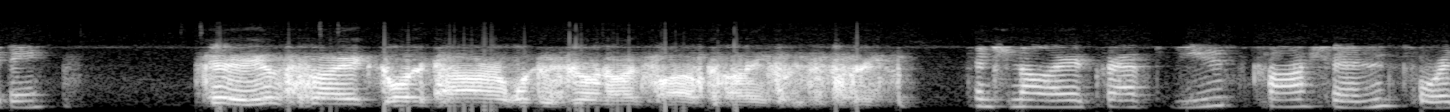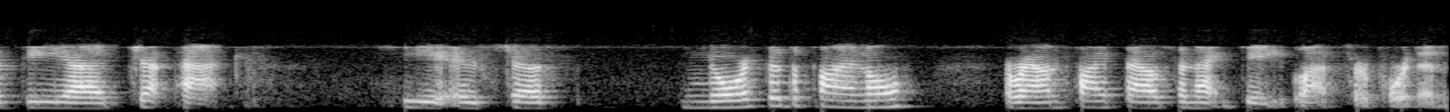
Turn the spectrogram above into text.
Good day. Okay, insight, going to tower 12095, Connie 363. Attention all aircraft, use caution for the uh, jetpack. He is just north of the final, around 5,000 at gate, last reported.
